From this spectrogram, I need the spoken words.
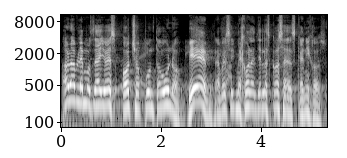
Ahora hablemos de iOS 8.1. Bien, a ver si mejoran ya las cosas, canijos.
